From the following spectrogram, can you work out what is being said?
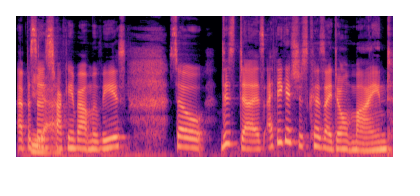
episodes yeah. talking about movies. So this does. I think it's just cuz I don't mind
